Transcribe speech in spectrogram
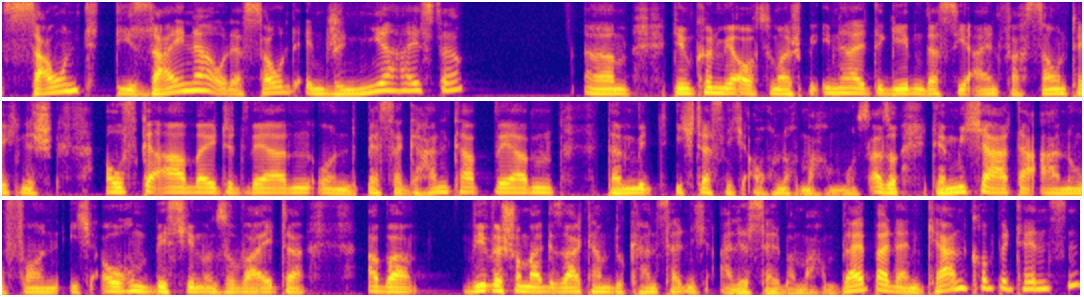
Sound Designer oder Sound Engineer heißt er. Ähm, dem können wir auch zum Beispiel Inhalte geben, dass sie einfach soundtechnisch aufgearbeitet werden und besser gehandhabt werden, damit ich das nicht auch noch machen muss. Also der Micha hat da Ahnung von, ich auch ein bisschen und so weiter. Aber wie wir schon mal gesagt haben, du kannst halt nicht alles selber machen. Bleib bei deinen Kernkompetenzen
